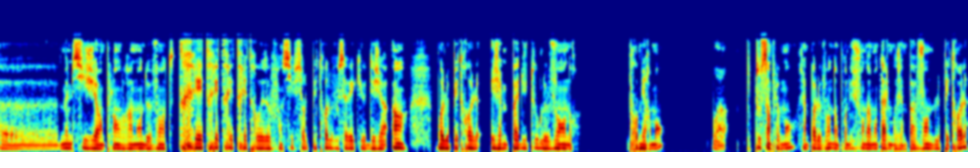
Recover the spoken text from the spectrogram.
euh, même si j'ai un plan vraiment de vente très très très très très offensif sur le pétrole, vous savez que déjà, un, moi le pétrole, j'aime pas du tout le vendre premièrement. Voilà, tout simplement, j'aime pas le vendre d'un point de vue fondamental. Moi, j'aime pas vendre le pétrole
